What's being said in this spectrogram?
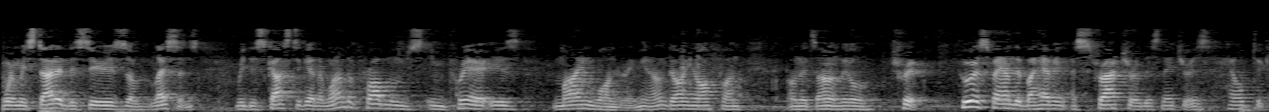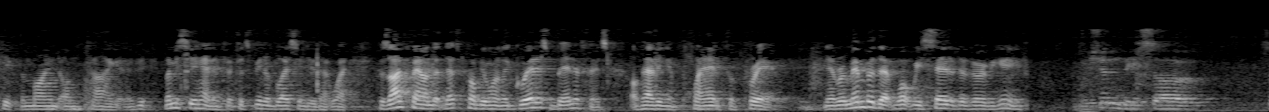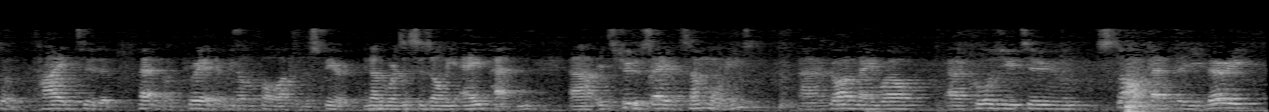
When we started this series of lessons, we discussed together one of the problems in prayer is mind wandering, you know, going off on, on its own little trip. Who has found that by having a structure of this nature has helped to keep the mind on target? You, let me see your hand if, if it's been a blessing to you that way. Because I found that that's probably one of the greatest benefits of having a plan for prayer. Now remember that what we said at the very beginning, we shouldn't be so sort of tied to the pattern of prayer that we don't follow after the Spirit. In other words, this is only a pattern. Uh, it's true to say that some mornings uh, God may well uh, cause you to stop at the very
